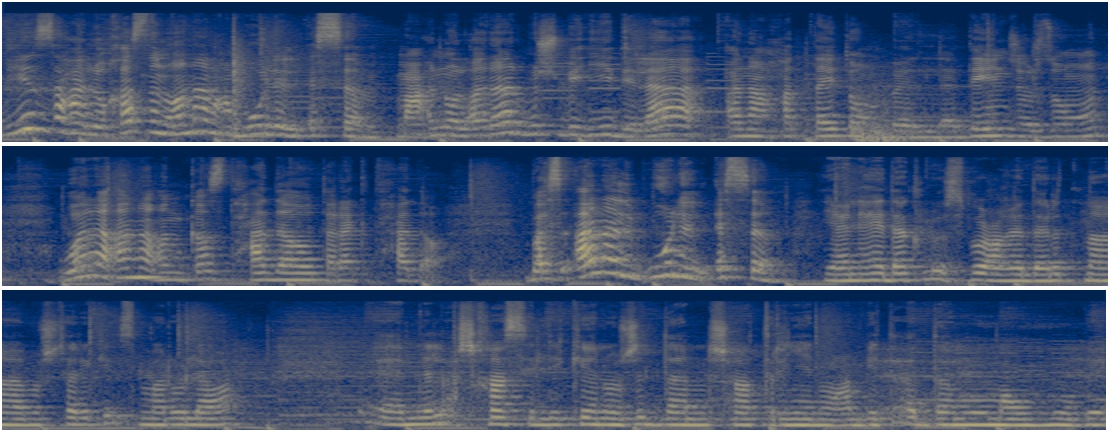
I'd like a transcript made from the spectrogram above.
بيزعلوا خاصة انه أنا عم بقول الاسم مع إنه القرار مش بإيدي. لا أنا حطيتهم بالدينجر زون ولا أنا أنقذت حدا وتركت حدا. بس أنا اللي بقول الاسم. يعني هيداك الأسبوع غادرتنا مشتركة اسمها رولا آه، من الأشخاص اللي كانوا جدا شاطرين وعم بيتقدموا موهوبة.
